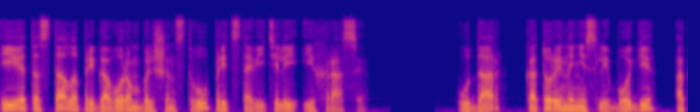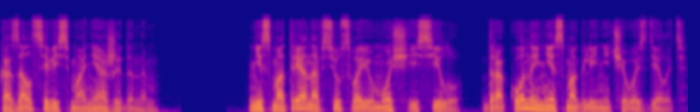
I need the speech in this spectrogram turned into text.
И это стало приговором большинству представителей их расы. Удар, который нанесли боги, оказался весьма неожиданным. Несмотря на всю свою мощь и силу, драконы не смогли ничего сделать.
